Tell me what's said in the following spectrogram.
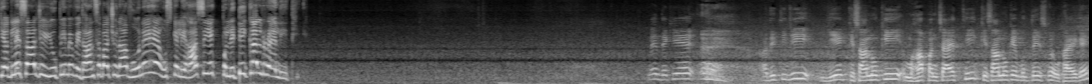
कि अगले साल जो यूपी में विधानसभा चुनाव होने हैं, उसके लिहाज से एक पॉलिटिकल रैली थी। नहीं, देखिए अदिति जी, ये किसानों की महापंचायत थी, किसानों के मुद्दे इसमें उठाए गए।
